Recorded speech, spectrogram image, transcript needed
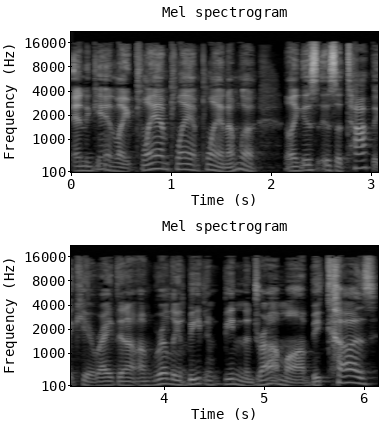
and again, like plan, plan, plan. I'm gonna like it's it's a topic here, right? That I'm really beating beating the drum on because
